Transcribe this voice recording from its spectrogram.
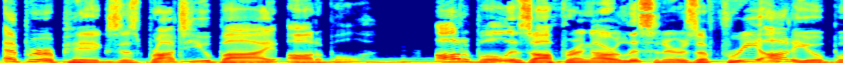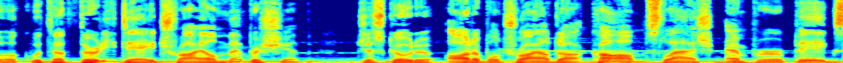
Emperor Pigs is brought to you by Audible. Audible is offering our listeners a free audiobook with a 30-day trial membership. Just go to audibletrial.com slash emperorpigs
